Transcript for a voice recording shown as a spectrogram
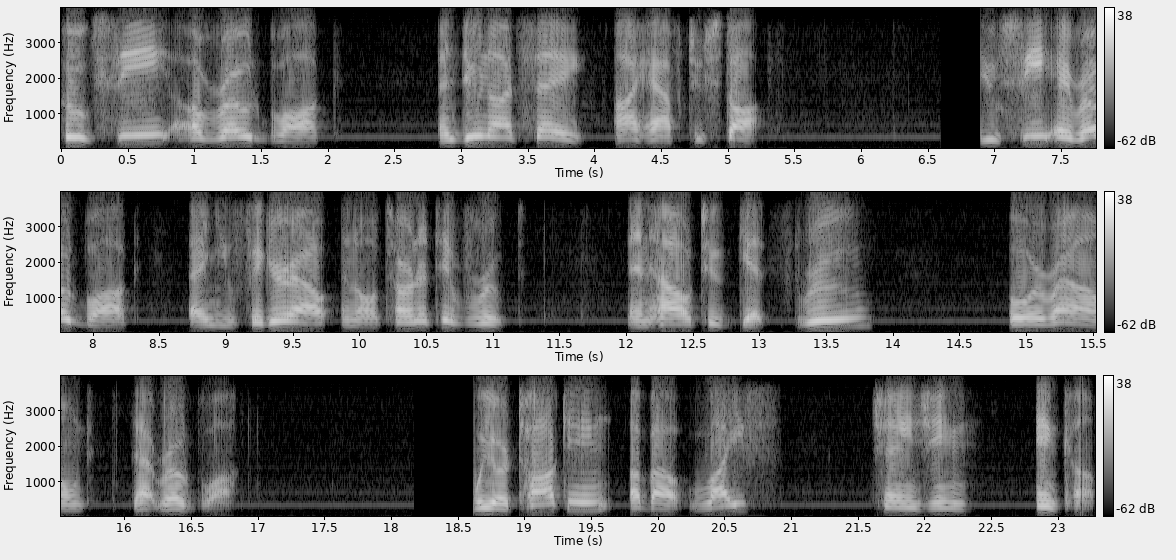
who see a roadblock and do not say, I have to stop. You see a roadblock and you figure out an alternative route and how to get through or around that roadblock. We are talking about life changing income.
